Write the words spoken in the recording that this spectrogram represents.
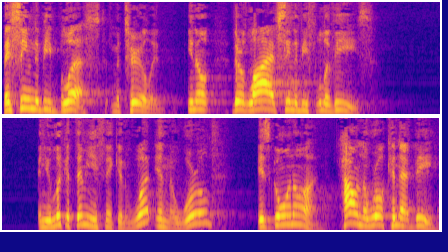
They seem to be blessed materially. You know, their lives seem to be full of ease. And you look at them and you're thinking, what in the world is going on? How in the world can that be?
